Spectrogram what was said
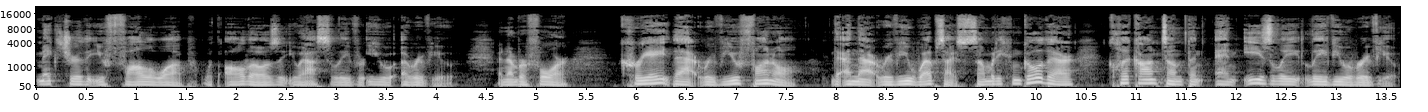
make sure that you follow up with all those that you ask to leave you a review. And number four, create that review funnel and that review website so somebody can go there, click on something and easily leave you a review.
